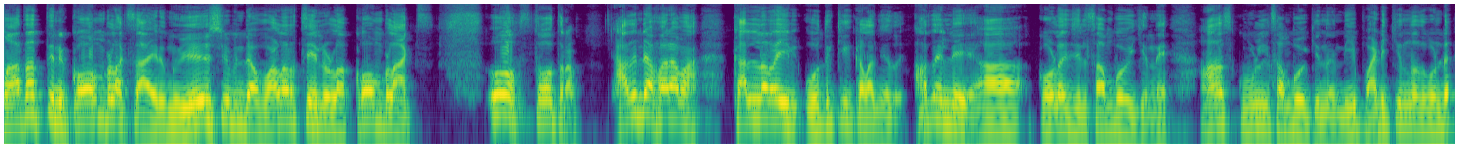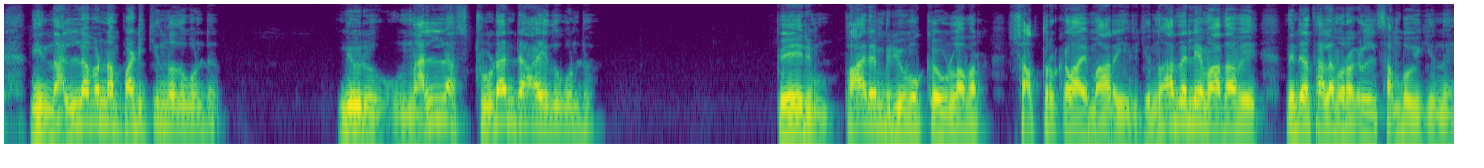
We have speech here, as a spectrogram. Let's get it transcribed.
മതത്തിന് കോംപ്ലക്സ് ആയിരുന്നു. യേശുവിന്റെ വളർച്ചയിലുള്ള കോംപ്ലക്സ്. ഓ സ്തോത്രം. അതിന്റെ ഫലമാ കല്ലറയിൽ ഒതുക്കി കളഞ്ഞത് അതല്ലേ ആ കോളേജിൽ സംഭവിക്കുന്നത് ആ സ്കൂളിൽ സംഭവിക്കുന്നത് നീ പഠിക്കുന്നത് കൊണ്ട് നീ നല്ലവണ്ണം പഠിക്കുന്നത് കൊണ്ട് നീ ഒരു നല്ല സ്റ്റുഡന്റ് ആയതുകൊണ്ട് പേരും പാരമ്പര്യവും ഒക്കെ ഉള്ളവർ ശത്രുക്കളായി മാറിയിരിക്കുന്നു. അതല്ലേ മാതാവേ നിന്റെ തലമുറകളിൽ സംഭവിക്കുന്നേ?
